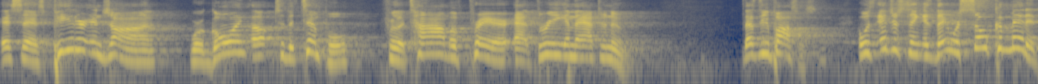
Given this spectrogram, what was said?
it says, Peter and John were going up to the temple for the time of prayer at 3 in the afternoon. That's the apostles. What's interesting is they were so committed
